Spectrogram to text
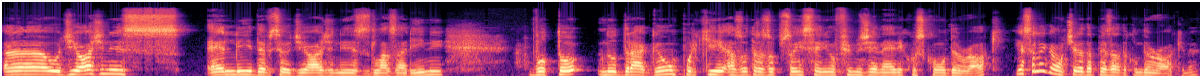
Ah, o Diógenes L, deve ser o Diógenes Lazzarini, votou no Dragão porque as outras opções seriam filmes genéricos com o The Rock. Ia ser legal um tira da pesada com o The Rock, né?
